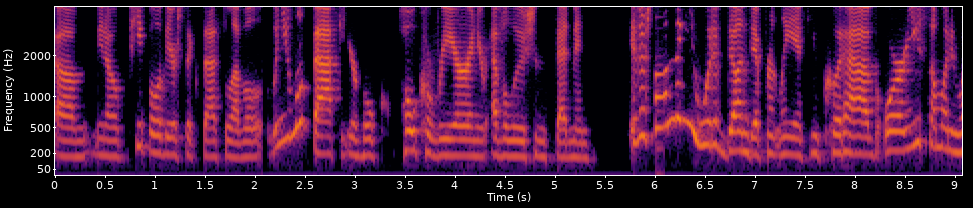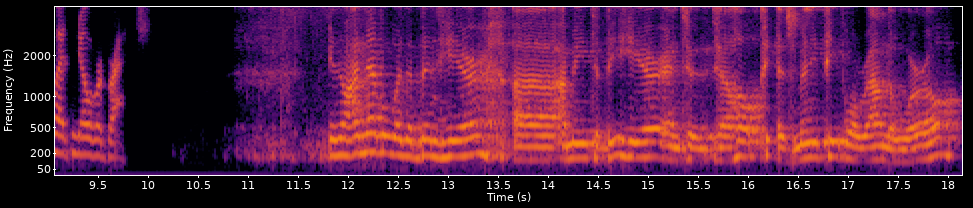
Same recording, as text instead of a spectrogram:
um, you know, people of your success level, when you look back at your whole whole career and your evolution, Stedman, is there something you would have done differently if you could have, or are you someone who has no regrets? You know, I never would have been here. Uh, I mean, to be here and to, to help as many people around the world,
